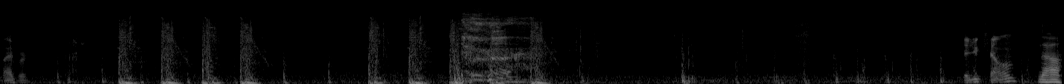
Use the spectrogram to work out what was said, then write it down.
Sniper. Did you kill him? No,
